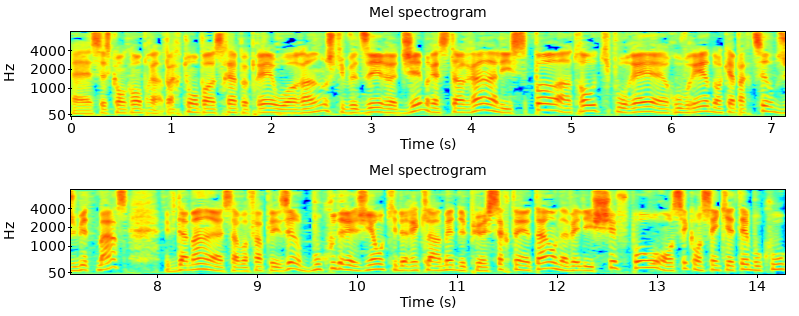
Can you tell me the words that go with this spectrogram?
C'est ce qu'on comprend. Partout on passerait à peu près au orange, qui veut dire gym, restaurant, les spas, entre qui pourraient euh, rouvrir donc à partir du 8 mars. Évidemment, euh, ça va faire plaisir. Beaucoup de régions qui le réclamaient depuis un certain temps. On avait les chiffres pour. On sait qu'on s'inquiétait beaucoup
